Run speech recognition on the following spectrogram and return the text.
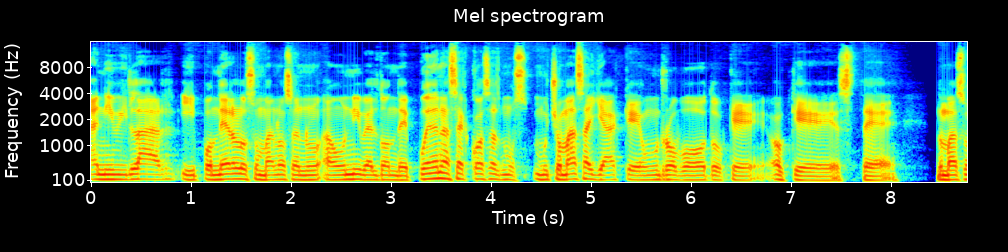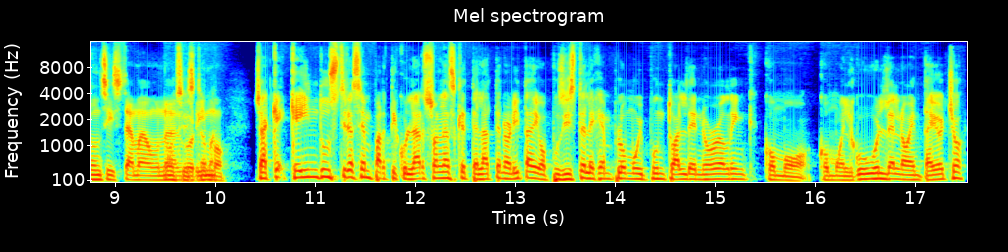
anivilar y poner a los humanos en un- a un nivel donde pueden hacer cosas mus- mucho más allá que un robot o que, o que este, nomás un sistema, un, Un algoritmo. sistema. O sea, ¿qué, qué industrias en particular son las que te laten ahorita? Digo, pusiste el ejemplo muy puntual de Neuralink como, como el Google del 98,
